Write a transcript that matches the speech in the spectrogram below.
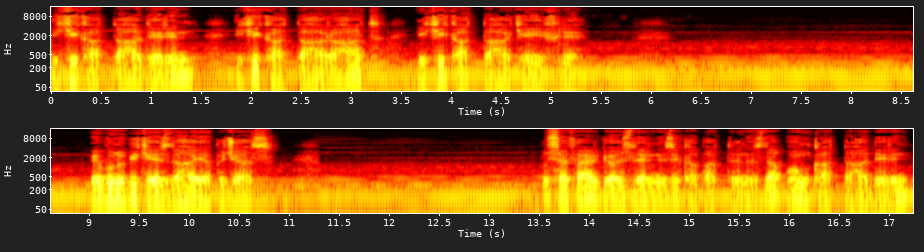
İki kat daha derin, iki kat daha rahat, iki kat daha keyifli. Ve bunu bir kez daha yapacağız.'' Bu sefer gözlerinizi kapattığınızda 10 kat daha derin,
